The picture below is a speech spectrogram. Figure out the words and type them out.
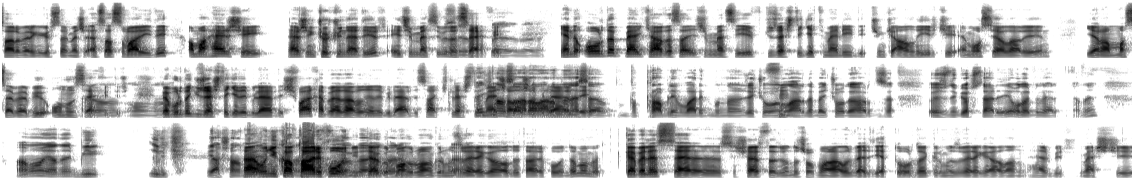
sarı vərəqə göstərmək əsas var idi, amma hər şey hər şeyin kökü nədir? Elçin Məsivin öz səhvi. Bəli, bəli. Yəni orada bəlkə hardasa Elçin Məsiv güzəştə getməli idi. Çünki anlayır ki, emosiyaların yaranma səbəbi onun səhvidir. O- o- Və burada güzəştə gedə bilərdi. Şifahi xəbərdarlıq edə bilərdi, sakitləşdirməyə çalışa bilərdi. nəsə problem var idi bundan öncəki oyunlarda, bəlkə o da hardasa özünü göstərdi, ola bilər. Yəni amma yəni bir ilk yaşandı. Hə, unikal tarixi oyun idi də. Qurban Qurbanov qırmızı vərəqə aldı, tarixi oyunda. Amma Qəbələ Səhər Şəhər stadionunda çox maraqlı vəziyyətdir. Orada qırmızı vərəqə alan hər bir məşqçi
